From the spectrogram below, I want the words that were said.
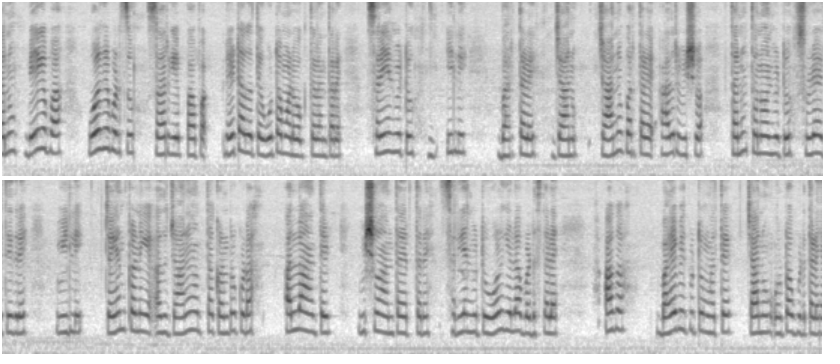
ತನು ಬೇಗ ಬಾ, ಹೋಳಿಗೆ ಬಡಿಸು. ಸಾರಿಗೆ ಪಾಪ ಲೇಟ್ ಆಗುತ್ತೆ, ಊಟ ಮಾಡಿ ಹೋಗ್ತಾರೆ ಅಂತಾರೆ. ಸರಿ ಅಂದ್ಬಿಟ್ಟು ಇಲ್ಲಿ ಬರ್ತಾಳೆ ಜಾನು. ಜಾನು ಬರ್ತಾಳೆ, ಆದರೆ ವಿಶ್ವ ತನು ತನು ಅಂದ್ಬಿಟ್ಟು ಸುಳ್ಳು ಹೇಳ್ತಿದ್ರೆ, ಇಲ್ಲಿ ಜಯಂತ್ ಕಣ್ಣಿಗೆ ಅದು ಜಾನು ಅಂತ ಕಂಡ್ರು ಕೂಡ ಅಲ್ಲ ಅಂತೇಳಿ ವಿಶ್ವ ಅಂತ ಇರ್ತಾರೆ. ಸರಿ ಅಂದ್ಬಿಟ್ಟು ಹೋಳಿಗೆಲ್ಲ ಬಡಿಸ್ತಾಳೆ. ಆಗ ಭಯ ಬಿದ್ದುಬಿಟ್ಟು ಮತ್ತೆ ಜಾನು ಹೊರಟೋಗ್ಬಿಡ್ತಾಳೆ.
